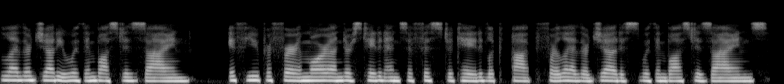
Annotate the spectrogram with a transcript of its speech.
Leather jutti with embossed design. If you prefer a more understated and sophisticated look, opt for leather juttis with embossed designs.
